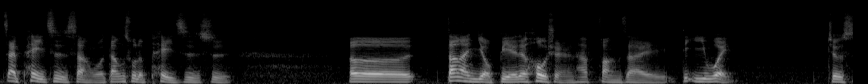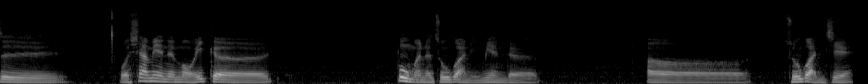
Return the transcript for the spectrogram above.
在配置上，我当初的配置是，呃，当然有别的候选人他放在第一位，就是我下面的某一个部门的主管里面的呃主管阶，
